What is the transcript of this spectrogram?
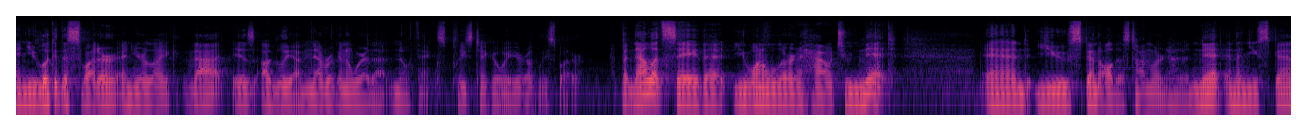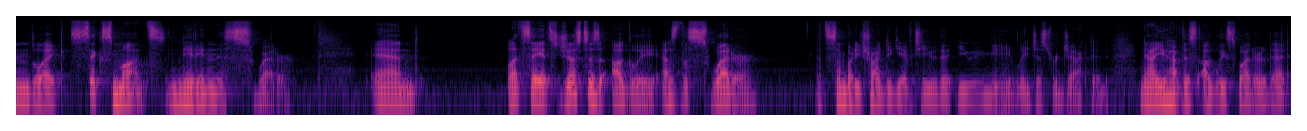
and you look at the sweater and you're like, that is ugly. I'm never going to wear that. No thanks. Please take away your ugly sweater. But now let's say that you want to learn how to knit and you spend all this time learning how to knit and then you spend like six months knitting this sweater. And let's say it's just as ugly as the sweater that somebody tried to give to you that you immediately just rejected. Now you have this ugly sweater that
